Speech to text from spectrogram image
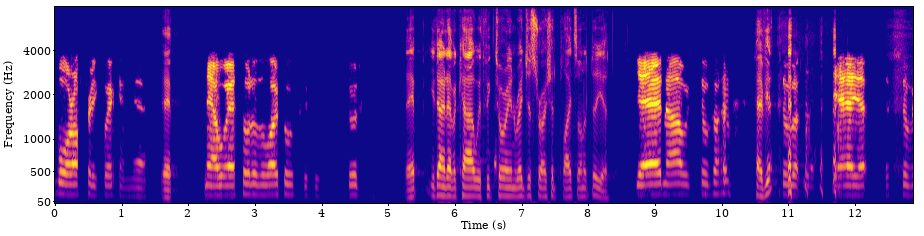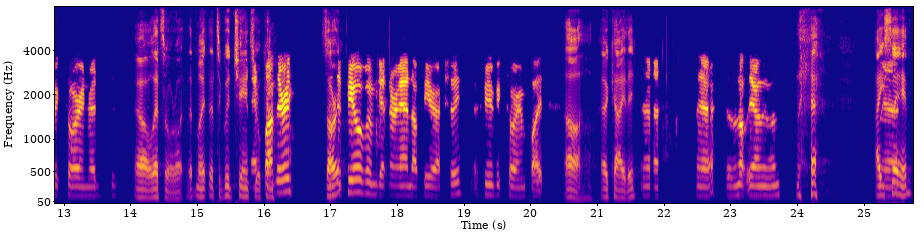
wore off pretty quick, and yeah, Yep. now we're sort of the locals, which is good. Yep. You don't have a car with Victorian registration plates on it, do you? Yeah, no, we've still got them. Have you? Still got the, yeah, yeah. It's still Victorian registered. Oh, that's all right. That mate, that's a good chance Yeah, you'll but come. there is Sorry. a few of them getting around up here actually. A few Victorian plates. Oh, okay then. Yeah, so they're not the only ones. Hey Yeah. Sam.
